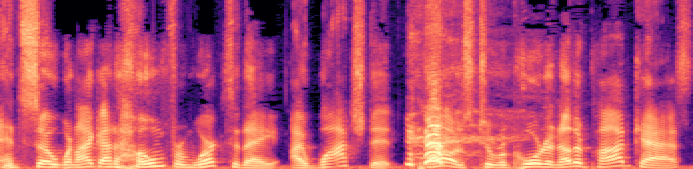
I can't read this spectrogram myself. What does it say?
And so when I got home from work today, I watched it, paused to record another podcast,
